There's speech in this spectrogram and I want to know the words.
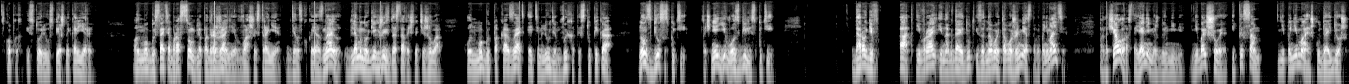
в скобках историю успешной карьеры. Он мог бы стать образцом для подражания в вашей стране, где, насколько я знаю, для многих жизнь достаточно тяжела. Он мог бы показать этим людям выход из тупика, но он сбился с пути. Точнее, его сбили с пути. Дороги в ад и в рай иногда идут из одного и того же места, вы понимаете? Поначалу расстояние между ними небольшое, и ты сам не понимаешь, куда идешь.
